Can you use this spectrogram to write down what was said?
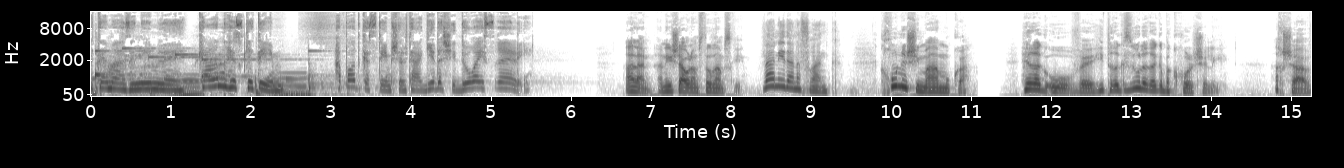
אתם מאזינים לכאן הסכתים, הפודקאסטים של תאגיד השידור הישראלי. אהלן, אני שאול אמסטרדמסקי. ואני דנה פרנק. קחו נשימה עמוקה. הרגעו והתרכזו לרגע בקול שלי. עכשיו,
